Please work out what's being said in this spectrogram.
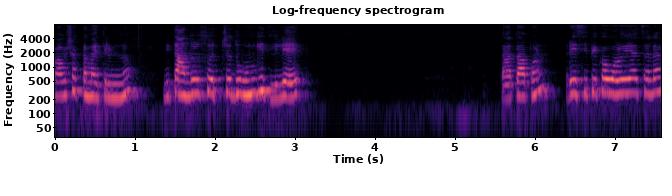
पाहू शकता मैत्रिणींनो मी तांदूळ स्वच्छ धुवून घेतलेले आहेत. तर आता आपण रेसिपी का वळूया चला.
